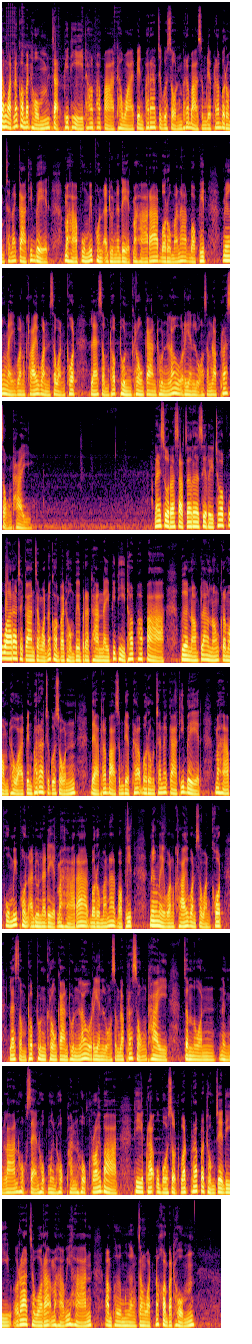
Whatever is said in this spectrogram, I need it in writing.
จังหวัดนครปฐมจัดพิธีทอดผ้าป่าถวายเป็นพระราชกุศล พระบาทสมเด็จพระบรมชนากาธิเบศรมหาภูมิพลอดุลยเดชมหาราชบรมนาถบพิตรเนื่องในวันคล้ายวันสวรรคต และสมทบทุนโครงการทุนเล่าเรียนหลวงสำหรับพระสงฆ์ไทย นายสุรศักดิ์เจริญสิริโชตผู้ว่าราชการจังหวัดนครปฐมเป็นประธานในพิธีทอดผ้าป่า เพื่อน้อมเกล้าน้อมกระหม่อมถวายเป็นพระราชกุศล แด่พระบาทสมเด็จพระบรมชนากาธิเบศรมหาภูมิพลอดุลเดชมหาราช บรมนาถบพิตรเนื่องในวันคล้ายวันสวรรคต และสมทบทุนโครงการทุนเล่าเรียนหลวงสำหรับพระสงฆ์ไทยจำนวน 1 6 6 6 6 0 0 บาท ที่พระอุโบสถวัดพระประถมเจดีย์ราชวรมหาวิหารอำเภอเมืองจังหวัดนครปฐม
